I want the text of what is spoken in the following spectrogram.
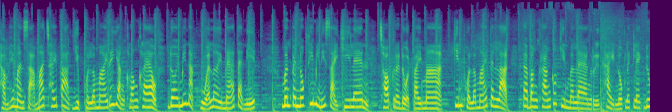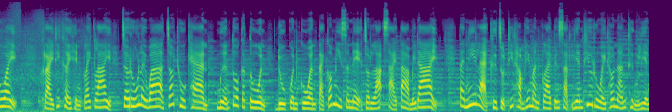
ทำให้มันสามารถใช้ปากหยิบผลไม้ได้อย่างคล่องแคล่ว โดยไม่หนักหัวเลยแม้แต่นิด มันเป็นนกที่มีนิสัยขี้เล่น ชอบกระโดดไปมา กินผลไม้เป็นหลัก แต่บางครั้งก็กินแมลงหรือไข่นกเล็ก ๆ ด้วย ใครที่เคยเห็นใกล้ ๆ จะรู้เลยว่าเจ้าทูแคนเหมือนตัวการ์ตูน ดูกวนๆ แต่ก็มีเสน่ห์จนละสายตาไม่ได้ แต่นี่แหละคือจุดที่ทำให้มันกลายเป็นสัตว์เลี้ยงที่รวยเท่านั้นถึงเลี้ยง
